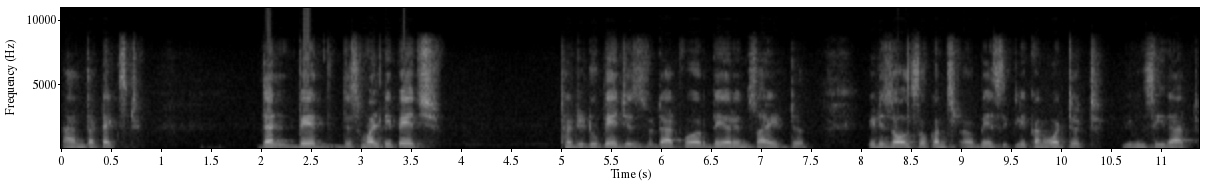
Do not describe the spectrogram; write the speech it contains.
and the text. Then with this multi-page 32 pages that were there inside it is also uh, basically converted. You will see that.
